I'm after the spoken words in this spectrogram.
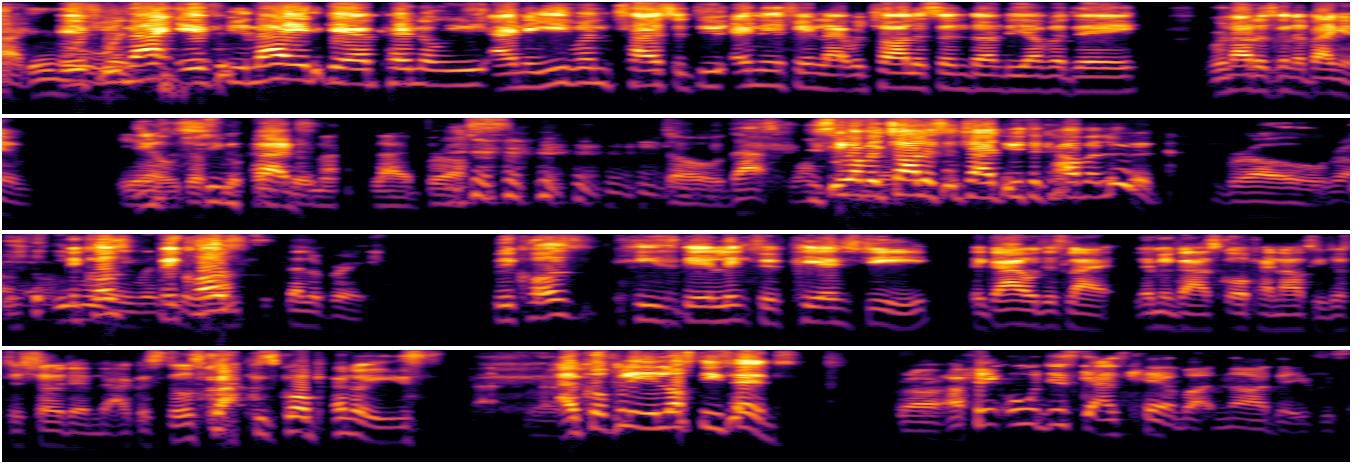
If. United, if United get a penalty and he even tries to do anything like what Richarlison done the other day, Ronaldo's gonna bang him. yeah, it'll just look at him man, like bro. So that's one. You see what thing Richarlison tried to do to Calvert Lewin? bro? Bro. Even Because- to because- to celebrate. Because he's being linked with PSG, the guy was just like, "Let me go and score a penalty just to show them that I could still score, I could score penalties." I completely lost his head. Bro, I think all these guys care about nowadays is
